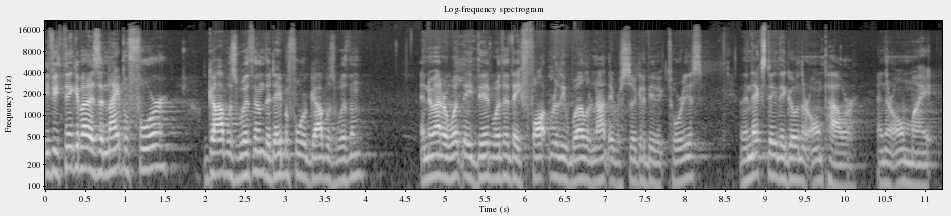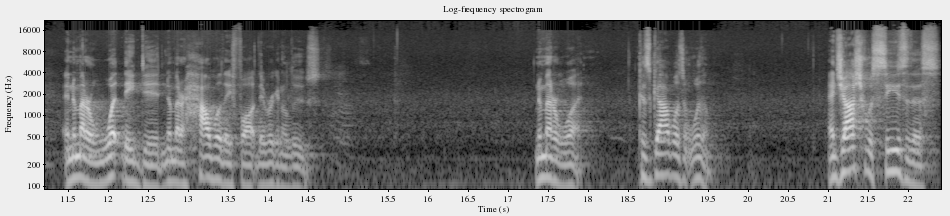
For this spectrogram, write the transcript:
if you think about it, is the night before God was with them, the day before God was with them, and no matter what they did, whether they fought really well or not, they were still going to be victorious. And the next day they go in their own power and their own might, and no matter what they did, no matter how well they fought, they were going to lose. No matter what. Because God wasn't with them. And Joshua sees this.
